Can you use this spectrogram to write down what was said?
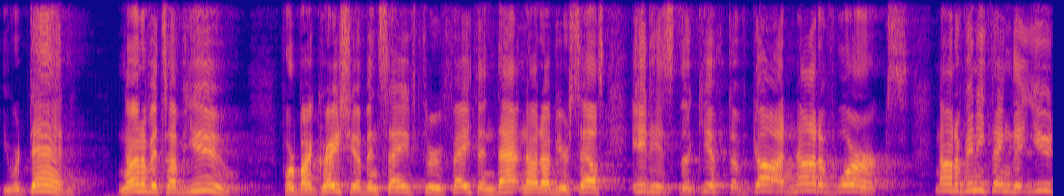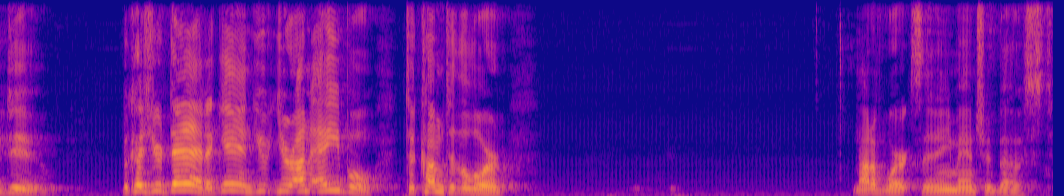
You were dead. None of it's of you. For by grace you have been saved through faith, and that not of yourselves. It is the gift of God, not of works, not of anything that you do. Because you're dead. Again, you, you're unable to come to the Lord not of works that any man should boast.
